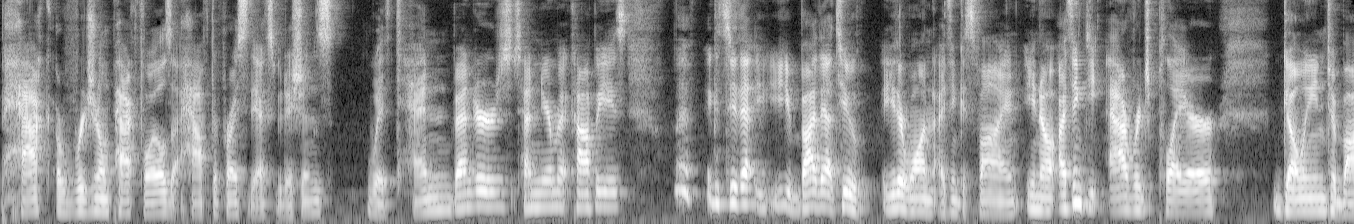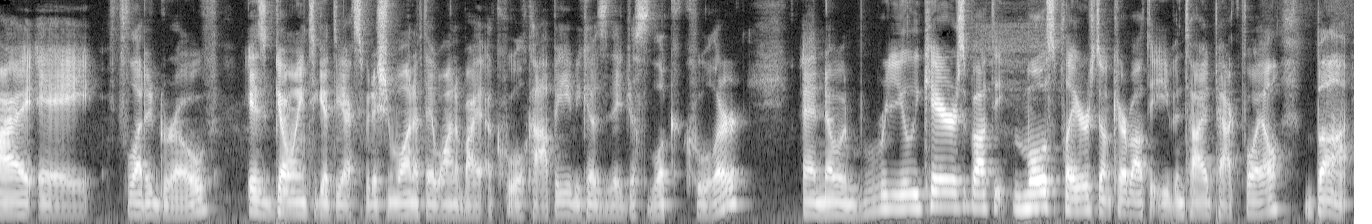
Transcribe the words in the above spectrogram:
pack original pack foils at half the price of the expeditions with ten vendors, ten near mint copies. Eh, you can see that you buy that too. Either one, I think is fine. You know, I think the average player going to buy a flooded grove is going to get the expedition one if they want to buy a cool copy because they just look cooler and no one really cares about the most players don't care about the eventide pack foil but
